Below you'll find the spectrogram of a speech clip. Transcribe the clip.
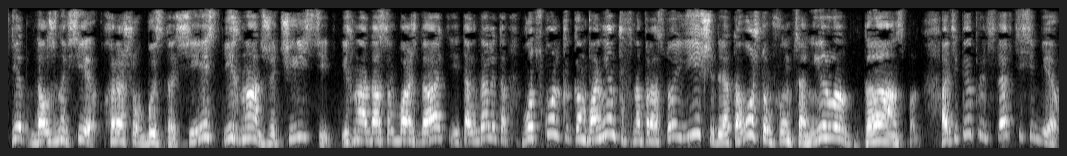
где должны все хорошо, быстро сесть, их надо же чистить, их надо освобождать и так далее. Вот сколько компонентов на простой вещи для того, чтобы функционировал транспорт. А теперь представьте себе,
